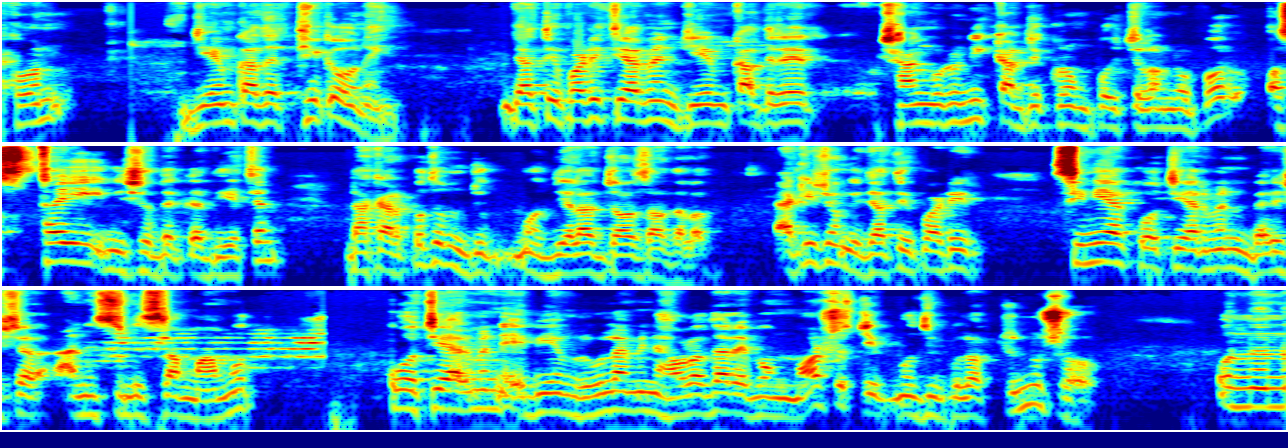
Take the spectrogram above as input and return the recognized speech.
এখন জি এম কাদের থেকেও নেই। জাতীয় পার্টি চেয়ারম্যান জি এম কাদেরের সাংগঠনিক কার্যক্রম পরিচালনার উপর অস্থায়ী নিষেধাজ্ঞা দিয়েছেন ঢাকার প্রথম যুগ্ম জেলা জজ আদালত। একই সঙ্গে জাতীয় পার্টির senior co chairman barrister Anisul Islam Mahmud co chairman A B M Ruhul Amin Howlader এবং মহাসচিব মুজিবুল হক টুনু সহ অন্যান্য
